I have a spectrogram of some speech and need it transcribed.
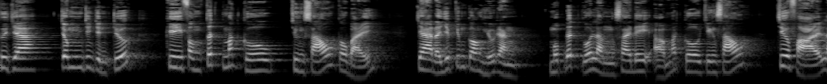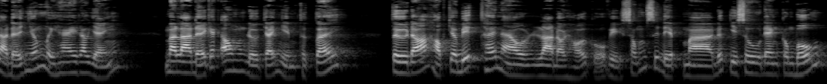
Thưa cha, trong chương trình trước, khi phân tích Marco chương 6 câu 7, cha đã giúp chúng con hiểu rằng mục đích của lần sai đi ở Marco chương 6 chưa phải là để nhóm 12 rao giảng, mà là để các ông được trải nghiệm thực tế. Từ đó học cho biết thế nào là đòi hỏi của việc sống sứ điệp mà Đức Giêsu đang công bố.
